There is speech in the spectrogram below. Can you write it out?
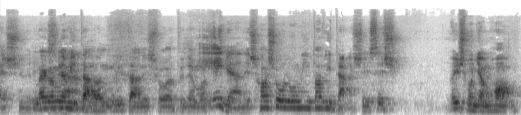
első rész. Meg ami a vitán, vitán is volt, ugye most. Igen, és hasonló, mint a vitás rész, és is mondjam, ha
